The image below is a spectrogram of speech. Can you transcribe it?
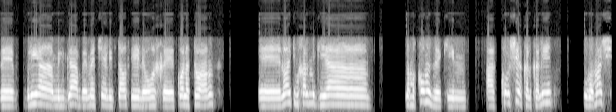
ובלי המלגה באמת שליוותה אותי לאורך אה, כל התואר, אה, לא הייתי בכלל מגיעה למקום הזה, כי הקושי הכלכלי הוא ממש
